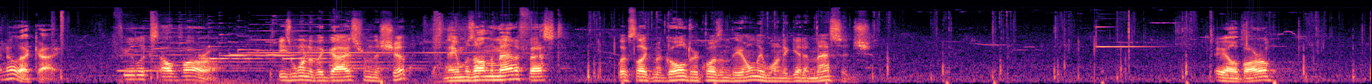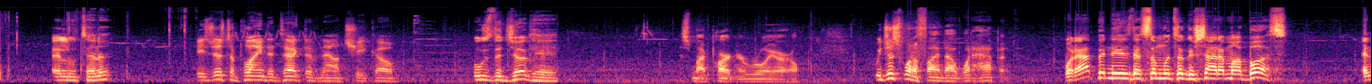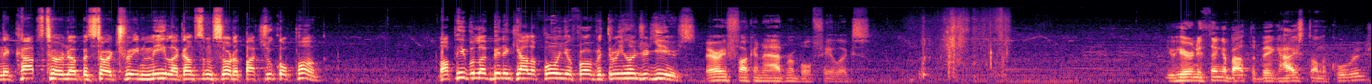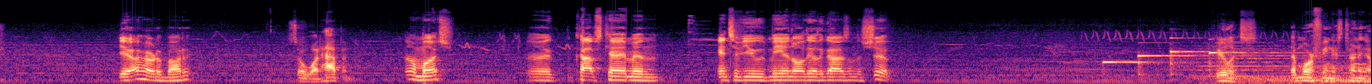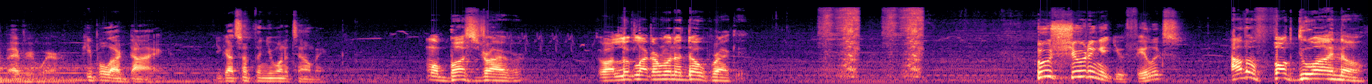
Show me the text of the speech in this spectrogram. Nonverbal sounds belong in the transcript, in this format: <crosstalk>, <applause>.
I know that guy. Felix Alvaro. He's one of the guys from the ship? His name was on the manifest. Looks like McGoldrick wasn't the only one to get a message. Hey, Alvaro. Hey, Lieutenant. He's just a plain detective now, Chico. Who's the jughead? This is my partner, Roy Earl. We just want to find out what happened. What happened is that someone took a shot at my bus. And then cops turned up and start treating me like I'm some sort of Pachuco punk. My people have been in California for over 300 years. Very fucking admirable, Felix. You hear anything about the big heist on the Coolidge? Yeah, I heard about it. So what happened? Not much. Uh, the cops came and interviewed me and all the other guys on the ship. Felix, that morphine is turning up everywhere. People are dying. You got something you want to tell me? I'm a bus driver. Do I look like I run a dope racket? Who's shooting at you, Felix? How the fuck do I know?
